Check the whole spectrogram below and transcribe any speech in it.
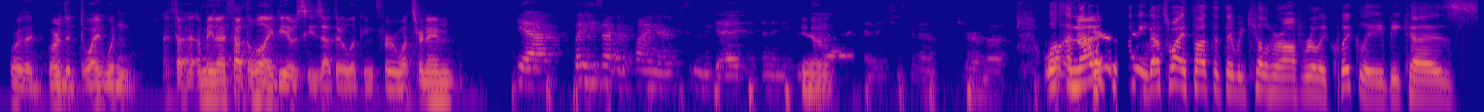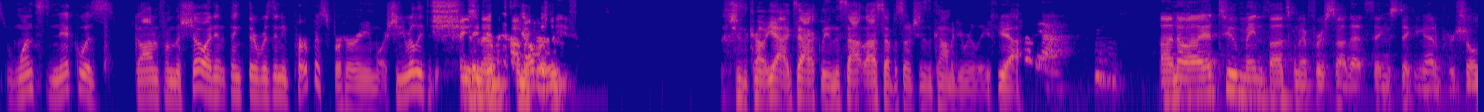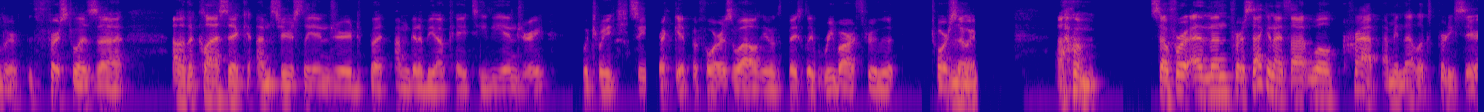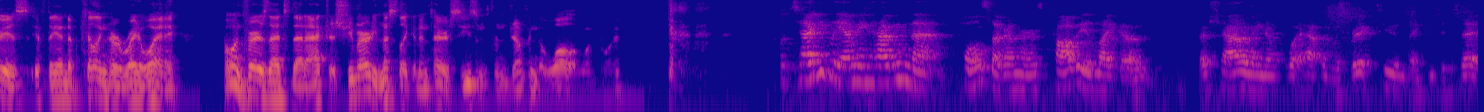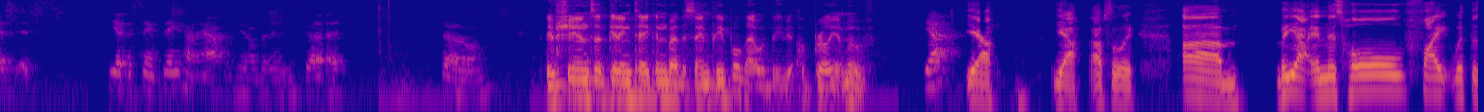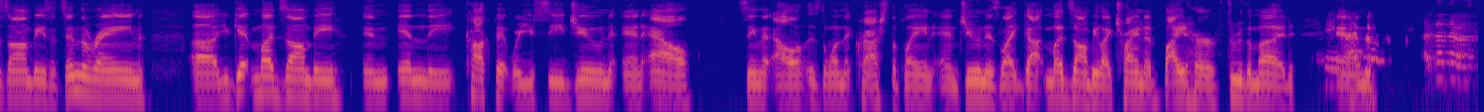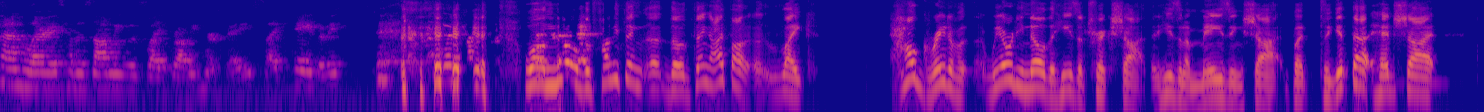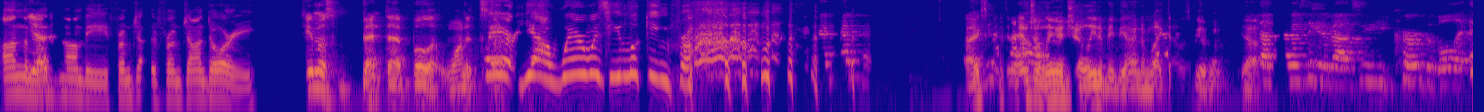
or the or the Dwight wouldn't I thought I mean I thought the whole idea was he's out there looking for what's her name? Yeah, but he's not gonna find her. She's gonna be dead, and then he's gonna Yeah. die, and then she's gonna cheer him up. well, and that was the thing. That's why I thought that they would kill her off really quickly because once Nick was gone from the show, I didn't think there was any purpose for her anymore. She really She's now didn't the comic relief. She's the com- yeah, exactly. In this last episode, she's the comedy relief. Yeah. Oh, yeah. Uh, no, I had two main thoughts when I first saw that thing sticking out of her shoulder. The first was, uh, oh, the classic "I'm seriously injured, but I'm going to be okay" TV injury, which we see Rick get before as well. You know, it's basically rebar through the torso. Um, so for and then for a second, I thought, well, crap. I mean, that looks pretty serious. If they end up killing her right away, how unfair is that to that actress? She already missed like an entire season from jumping the wall at one point. Well, technically, I mean, having that pole stuck on her is probably like a, a shadowing of what happened with Rick too. Like you just said, it's he had the same thing kind of happen to him, but it was good. So If she ends up getting taken by the same people, that would be a brilliant move. yeah, Yeah. Yeah, absolutely. Um, but yeah, in this whole fight with the zombies, it's in the rain. Uh, you get Mud Zombie in in the cockpit where you see June and Al, seeing that Al is the one that crashed the plane, and June is like got Mud Zombie like trying to bite her through the mud. Hey, And- I, thought, I thought that was kind of hilarious how the zombie was like rubbing her face, like, "Hey, baby." well, no, the funny thing, uh, the thing I thought, uh, like, how great of a, we already know that he's a trick shot, that he's an amazing shot, but to get that headshot on the Yeah. mud zombie from from John Dorie, He almost bent that bullet, wanted stuff. where, yeah, where was he looking from? I expected Angelina Jolie to be behind him. Like that was a good one. Yeah. That's what I was thinking about too. You curved the bullet.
